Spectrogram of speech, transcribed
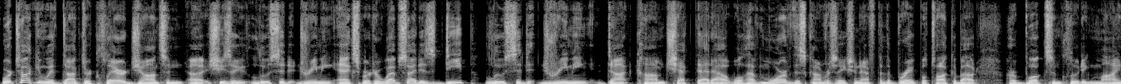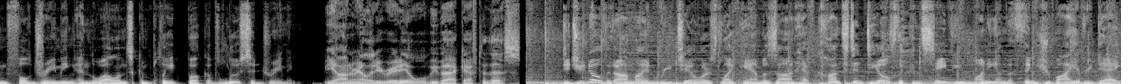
We're talking with Dr. Claire Johnson. Uh, she's a lucid dreaming expert. Her website is deepluciddreaming.com. Check that out. We'll have more of this conversation after the break. We'll talk about her books, including Mindful Dreaming and Llewellyn's complete book of lucid dreaming. Beyond Reality Radio, we'll be back after this. Did you know that online retailers like Amazon have constant deals that can save you money on the things you buy every day?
